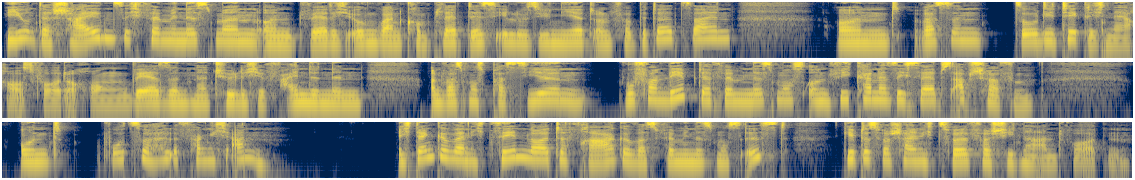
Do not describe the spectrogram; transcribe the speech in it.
Wie unterscheiden sich Feminismen und werde ich irgendwann komplett desillusioniert und verbittert sein? Und was sind so die täglichen Herausforderungen? Wer sind natürliche Feindinnen? Und was muss passieren? Wovon lebt der Feminismus und wie kann er sich selbst abschaffen? Und wo zur Hölle fange ich an? Ich denke, wenn ich zehn Leute frage, was Feminismus ist, gibt es wahrscheinlich zwölf verschiedene Antworten.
